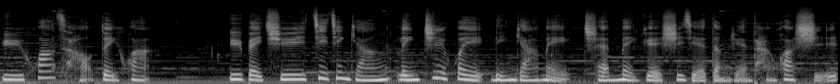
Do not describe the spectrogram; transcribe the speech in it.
与花草对话，与北区季静阳、林智慧、林雅美、陈美月师姐等人谈话时，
